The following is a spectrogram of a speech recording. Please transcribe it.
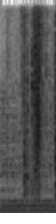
Oh.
